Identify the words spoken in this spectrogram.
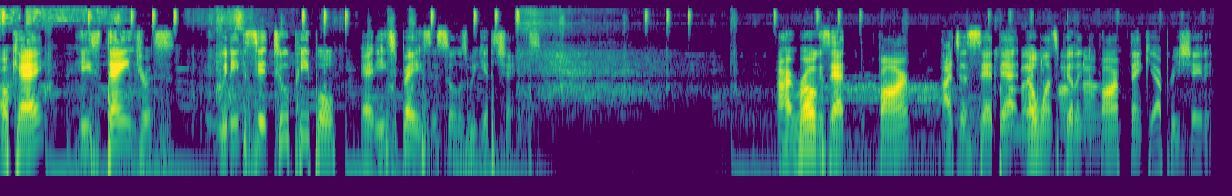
okay? He's dangerous. We need to sit two people at each base as soon as we get a chance. All right, rogue is at farm. I just said that. No one's farm peeling the farm. Thank you. I appreciate it.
